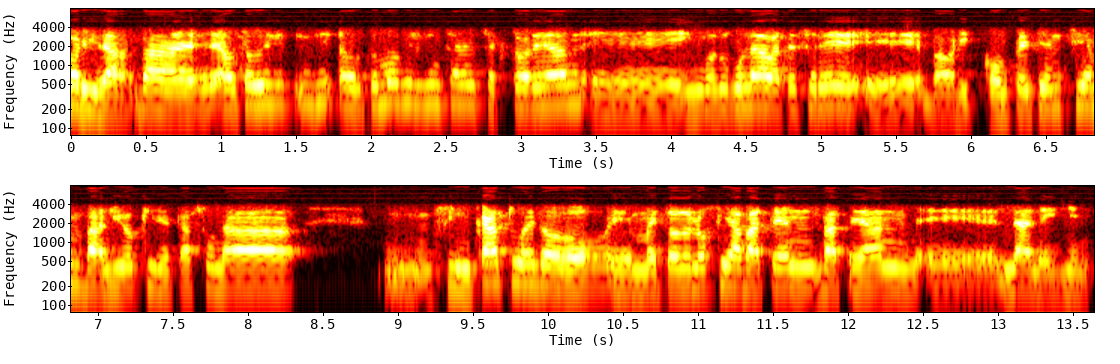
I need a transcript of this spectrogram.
Hori da, ba, automobil gintzaren sektorean e, ingo duguna batez ere e, ba, hori, kompetentzien baliokidetasuna mm, finkatu edo e, metodologia baten batean e, lan egin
